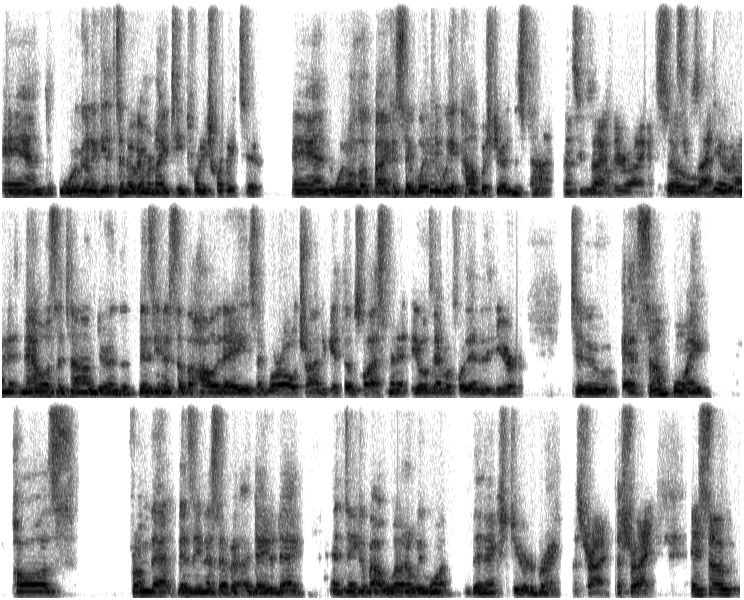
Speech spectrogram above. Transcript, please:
and we're going to get to November 19, 2022. And we're going to look back and say, what did we accomplish during this time? That's exactly right. So exactly you know, right. now is the time during the busyness of the holidays, and we're all trying to get those last minute deals in before the end of the year to, at some point, pause from that busyness of a day to day and think about what do we want the next year to bring. That's right. That's right. And so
